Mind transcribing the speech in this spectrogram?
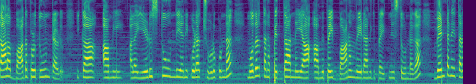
చాలా బాధపడుతూ ఉంటాడు. ఇక ఆమె అలా ఏడుస్తూ ఉంది అని కూడా చూడకుండా మొదట తన పెద్ద అన్నయ్య ఆమెపై బాణం వేయడానికి ప్రయత్నిస్తూ ఉండగా వెంటనే తన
